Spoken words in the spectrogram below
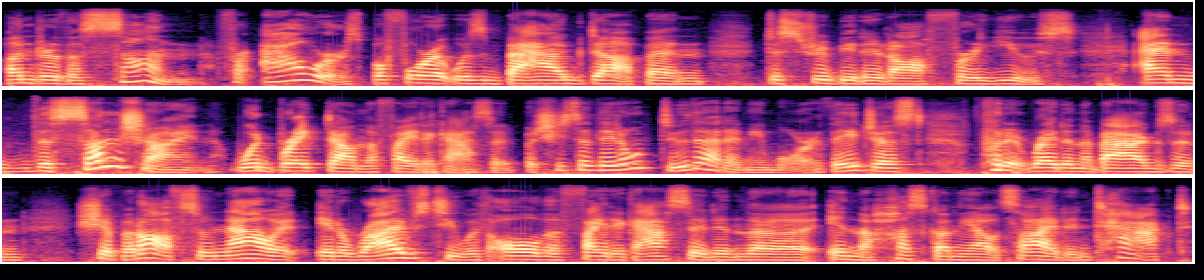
under the sun for hours before it was bagged up and distributed off for use. And the sunshine would break down the phytic acid. But she said they don't do that anymore. They just put it right in the bags and ship it off. So now it, it arrives to you with all the phytic acid in the in the husk on the outside intact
